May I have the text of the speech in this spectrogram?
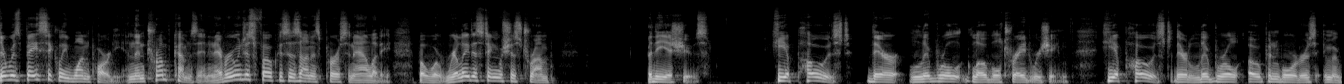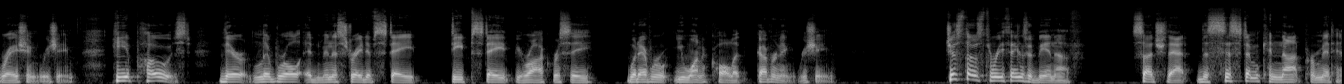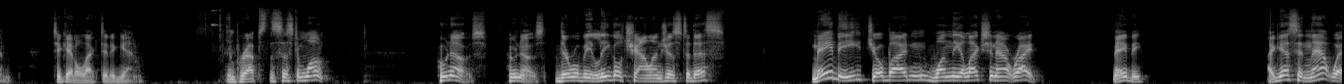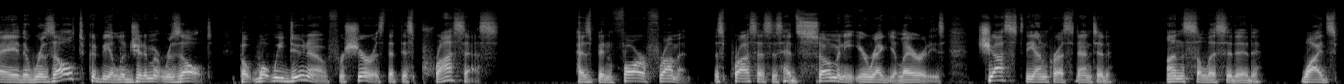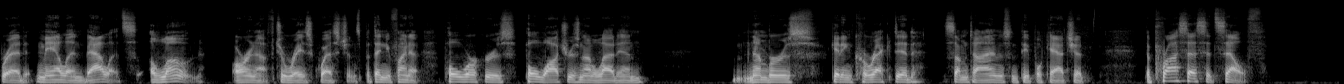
There was basically one party. And then Trump comes in, and everyone just focuses on his personality. But what really distinguishes Trump are the issues. He opposed their liberal global trade regime. He opposed their liberal open borders immigration regime. He opposed their liberal administrative state deep state, bureaucracy, whatever you want to call it, governing regime. Just those three things would be enough, such that the system cannot permit him to get elected again. And perhaps the system won't. Who knows? Who knows? There will be legal challenges to this. Maybe Joe Biden won the election outright. Maybe. I guess in that way, the result could be a legitimate result. But what we do know for sure is that this process has been far from it. This process has had so many irregularities. Just the unprecedented, unsolicited, widespread mail in ballots alone are enough to raise questions. But then you find out poll workers, poll watchers not allowed in, numbers getting corrected sometimes, and people catch it. The process itself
